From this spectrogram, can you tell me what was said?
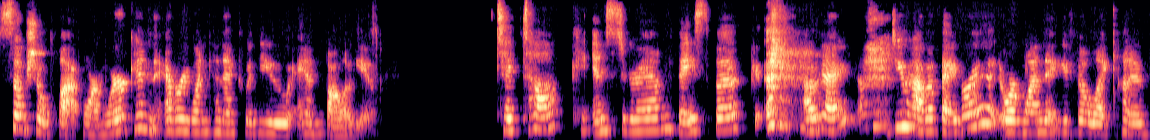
social platform? Where can everyone connect with you and follow you? TikTok, Instagram, Facebook. okay. Do you have a favorite or one that you feel like kind of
